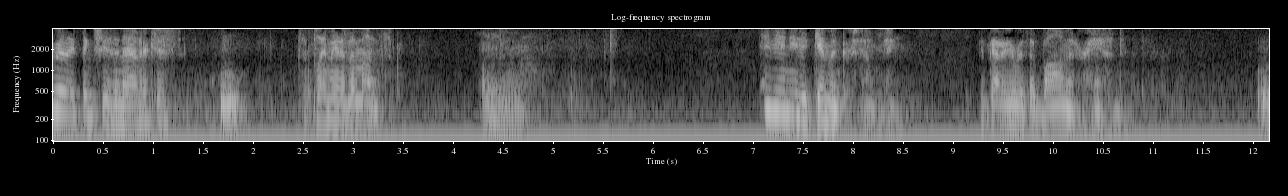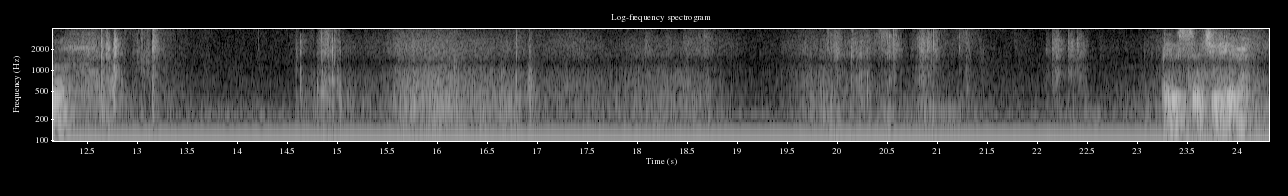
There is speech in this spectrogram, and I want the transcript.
You really think she's an anarchist? Who? The Playmate of the Month. Uh, Maybe I need a gimmick or something. We've got her here with a bomb in her hand. Uh, Maybe sent you here.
